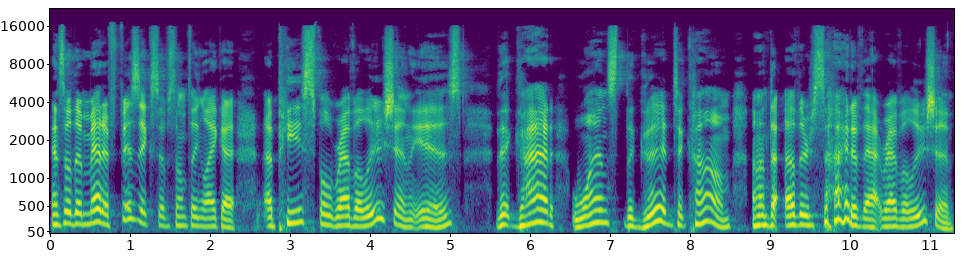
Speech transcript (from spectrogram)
And so the metaphysics of something like a, a peaceful revolution is that God wants the good to come on the other side of that revolution.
